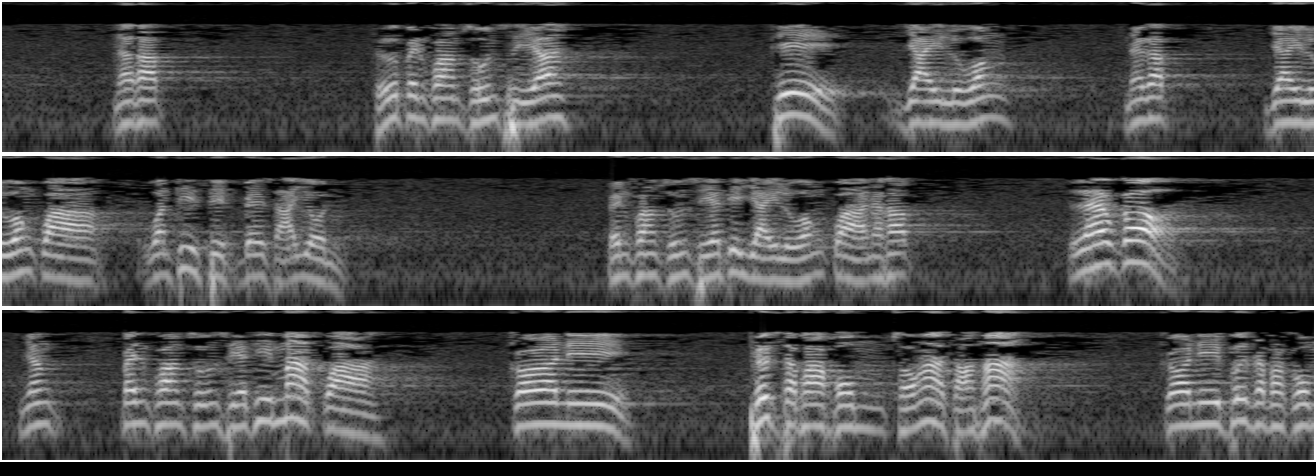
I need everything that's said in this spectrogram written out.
200นะครับ ถือเป็นความสูญเสียที่ใหญ่หลวงนะครับ ใหญ่หลวงกว่าวันที่10เมษายน เป็นความสูญเสียที่ใหญ่หลวงกว่านะครับ แล้วก็ยังเป็นความสูญเสียที่มากกว่า กรณีพฤษภาคม 2535 กรณีพฤษภาคม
